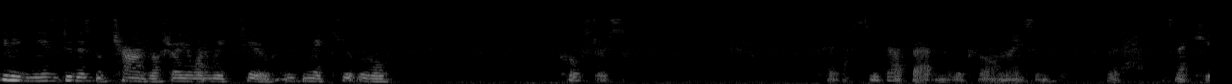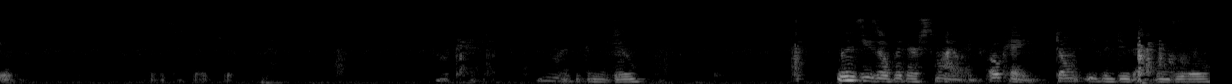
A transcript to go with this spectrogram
You can even use do this with charms. I'll show you one week too. And you can make cute little coasters. Okay, so you got that and it looks all nice and good. Isn't that cute? This is way cute. Okay, I what I think I'm gonna do. Lindsay's over there smiling. Okay, don't even do that, Lindsay Lou.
